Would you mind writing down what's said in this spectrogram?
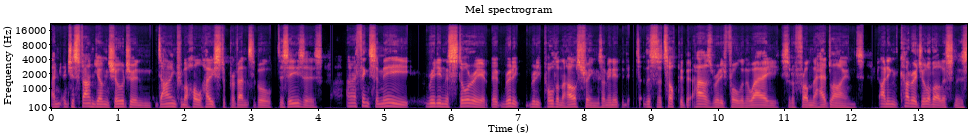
and, and just found young children dying from a whole host of preventable diseases. And I think to me, reading the story, it, really, really pulled on the heartstrings. I mean, it, it, this is a topic that has really fallen away sort of from the headlines. I'd encourage all of our listeners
